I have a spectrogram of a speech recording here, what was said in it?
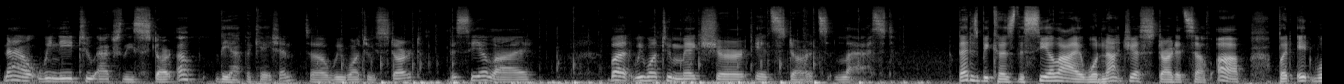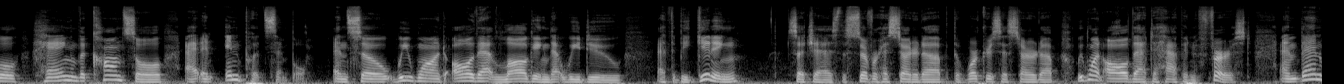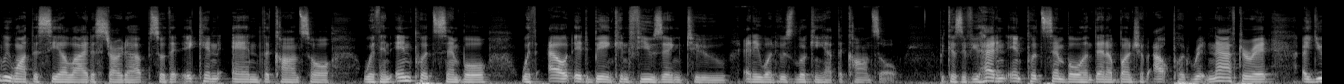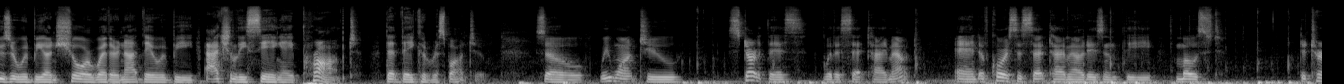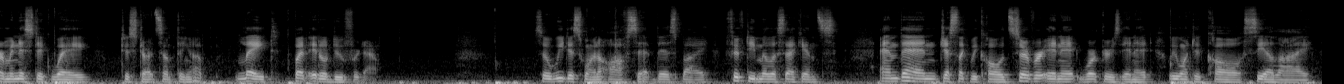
Now we need to actually start up the application. So we want to start the CLI, but we want to make sure it starts last. That is because the CLI will not just start itself up, but it will hang the console at an input symbol. And so we want all that logging that we do at the beginning, such as the server has started up, the workers has started up, we want all that to happen first. And then we want the CLI to start up so that it can end the console with an input symbol without it being confusing to anyone who's looking at the console. Because if you had an input symbol and then a bunch of output written after it, a user would be unsure whether or not they would be actually seeing a prompt that they could respond to. So we want to start this with a set timeout. And of course, the set timeout isn't the most deterministic way to start something up late, but it'll do for now. So we just want to offset this by 50 milliseconds. And then, just like we called server init, workers init, we want to call cli.init.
